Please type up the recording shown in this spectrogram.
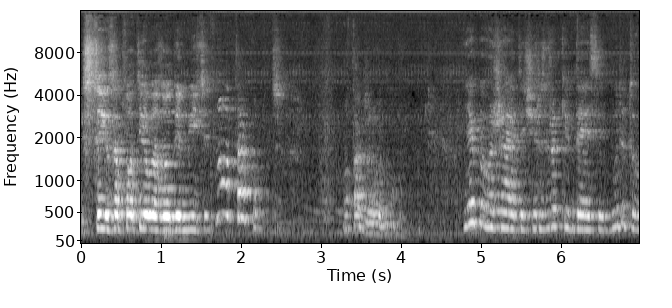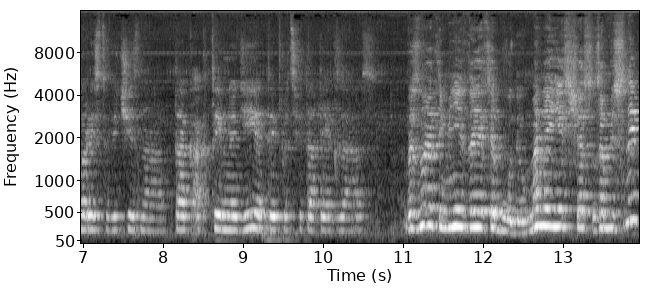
З цих заплатила за один місяць. Ну так от. Ну так живемо. Як ви вважаєте, через років 10 буде товариство вітчизна так активно діяти і процвітати, як зараз? Ви знаєте, мені здається, буде. У мене є зараз замісник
